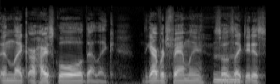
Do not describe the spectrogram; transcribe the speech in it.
in like our high school that like the average family. So Mm-hmm. it's like they just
